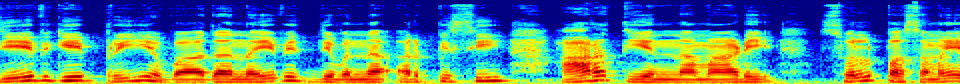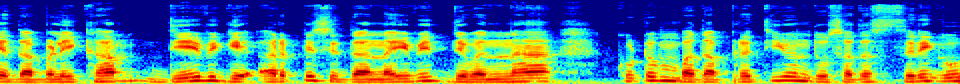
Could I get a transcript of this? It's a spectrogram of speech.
ದೇವಿಗೆ ಪ್ರಿಯವಾದ ನೈವೇದ್ಯವನ್ನು ಅರ್ಪಿಸಿ ಆರತಿಯನ್ನು ಮಾಡಿ. ಸ್ವಲ್ಪ ಸಮಯದ ಬಳಿಕ ದೇವಿಗೆ ಅರ್ಪಿಸಿದ ನೈವೇದ್ಯವನ್ನು ಕುಟುಂಬದ ಪ್ರತಿಯೊಂದು ಸದಸ್ಯರಿಗೂ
